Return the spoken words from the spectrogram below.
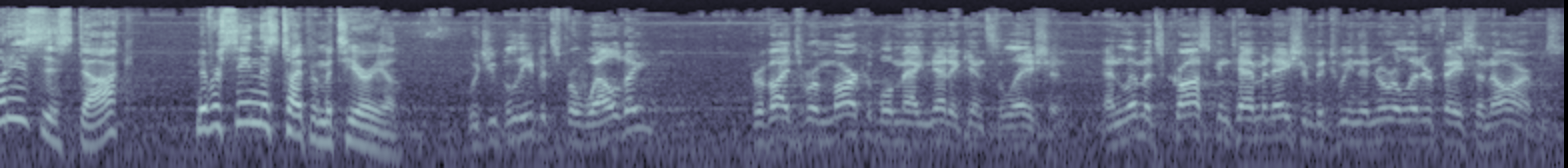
What is this, Doc? Never seen this type of material. Would you believe it's for welding? Provides remarkable magnetic insulation and limits cross-contamination between the neural interface and arms.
